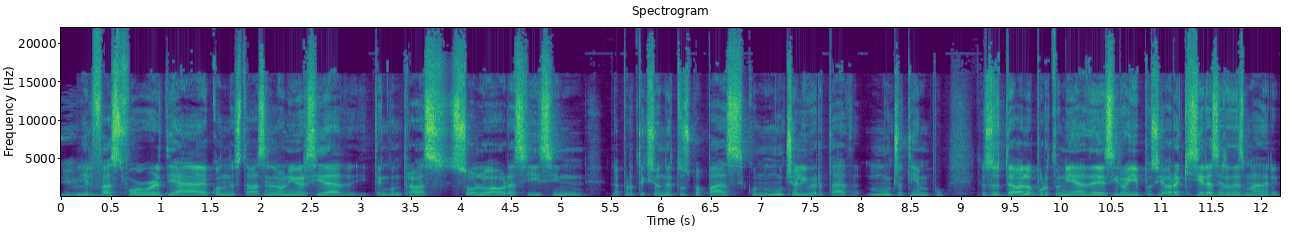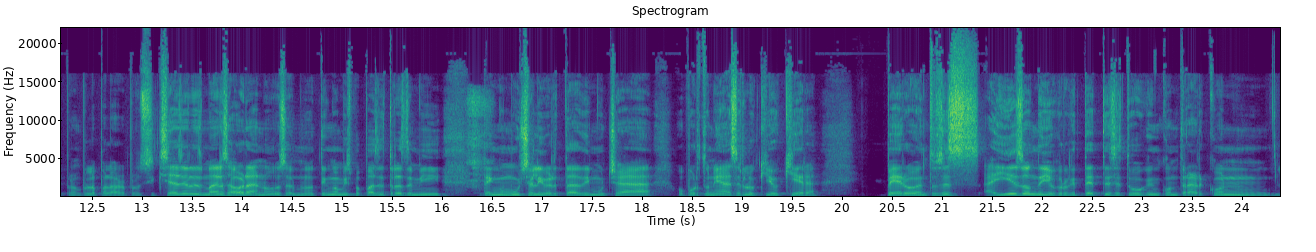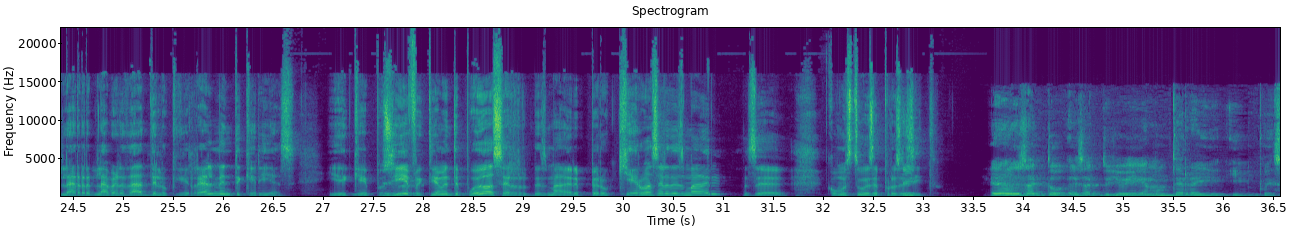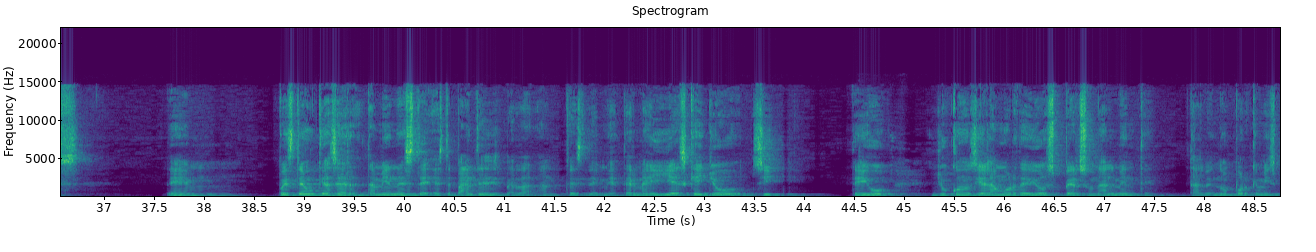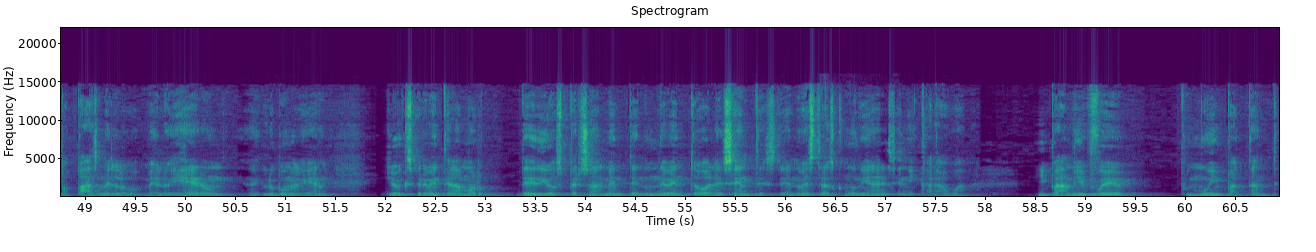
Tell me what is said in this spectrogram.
Y el em, fast forward ya cuando estabas en la universidad y te encontrabas solo ahora sí sin la protección de tus papás, con mucha libertad, mucho tiempo. Entonces eso te da la oportunidad de decir, oye, pues si ahora quisiera ser desmadre, por ejemplo la palabra, pero si quisiera ser desmadre es ahora, ¿no? O sea, no tengo a mis papás detrás de mí, tengo mucha libertad y mucha oportunidad de hacer lo que yo quiera. Pero entonces ahí es donde yo creo que Tete se tuvo que encontrar con la, verdad de lo que realmente querías. Y de que, pues sí, efectivamente puedo hacer desmadre, pero quiero hacer desmadre. O sea, ¿cómo estuvo ese procesito? Eh, exacto, exacto. Yo llegué a Monterrey y pues, em, pues tengo que hacer también este, este paréntesis, ¿verdad? Antes de meterme ahí, es que yo sí, te digo, yo conocí el amor de Dios personalmente tal vez no porque mis papás me lo, me lo dijeron, en el grupo me lo dijeron, yo experimenté el amor de Dios personalmente en un evento de adolescentes de nuestras comunidades en Nicaragua y para mí fue muy impactante.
